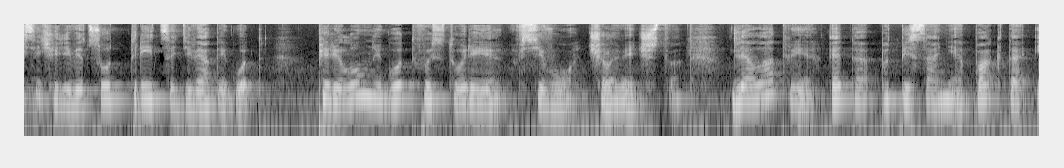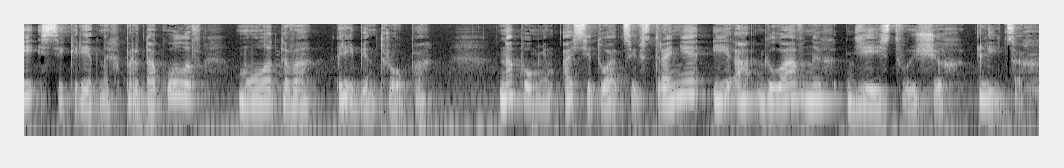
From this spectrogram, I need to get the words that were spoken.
1939 год. Переломный год в истории всего человечества. Для Латвии это подписание пакта и секретных протоколов Молотова-Риббентропа. Напомним о ситуации в стране и о главных действующих лицах.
